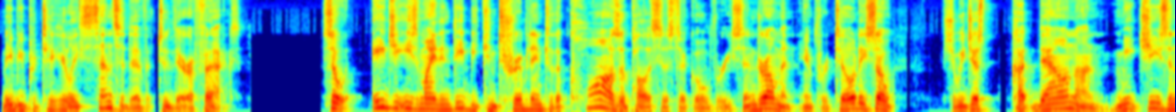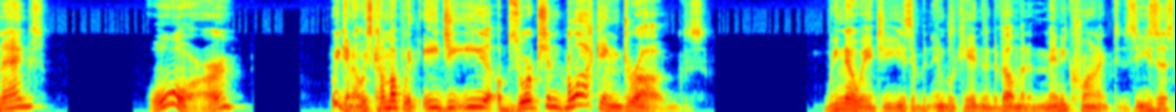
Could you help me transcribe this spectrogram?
may be particularly sensitive to their effects. So AGEs might indeed be contributing to the cause of polycystic ovary syndrome and infertility, so should we just cut down on meat, cheese, and eggs? Or we can always come up with AGE absorption blocking drugs. We know AGEs have been implicated in the development of many chronic diseases.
